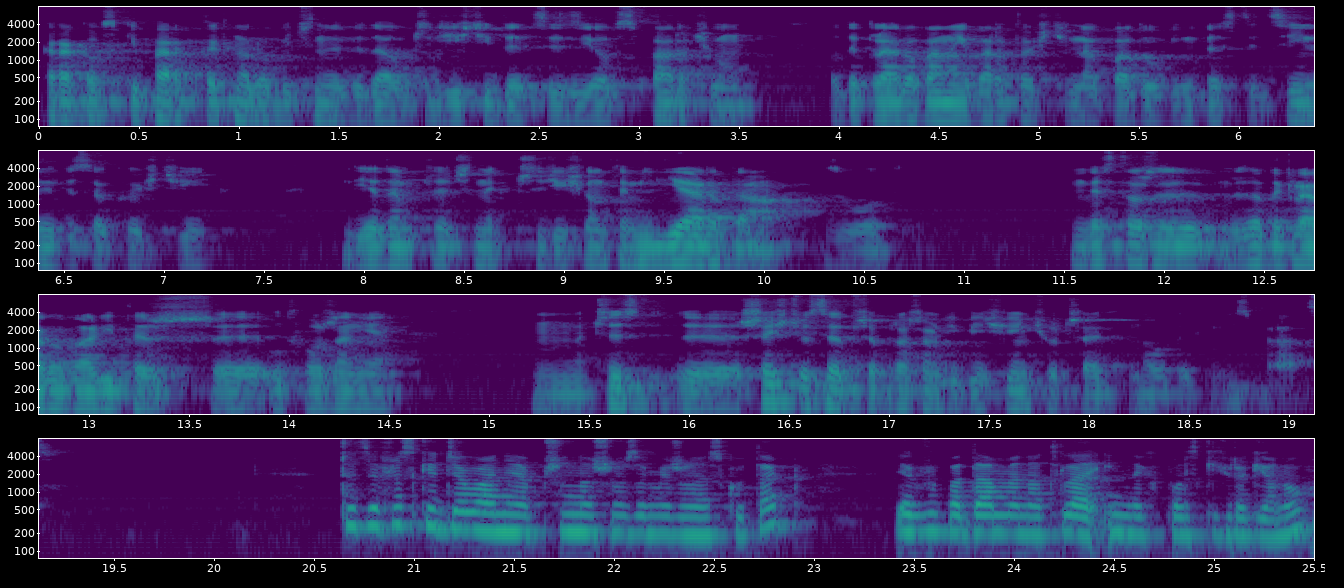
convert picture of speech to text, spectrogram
Krakowski Park Technologiczny wydał 30 decyzji o wsparciu o deklarowanej wartości nakładów inwestycyjnych w wysokości 1,3 miliarda złotych. Inwestorzy zadeklarowali też e, utworzenie 600, mm, e, przepraszam, 93 nowych miejsc pracy. Czy te wszystkie działania przynoszą zamierzony skutek? Jak wypadamy na tle innych polskich regionów?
